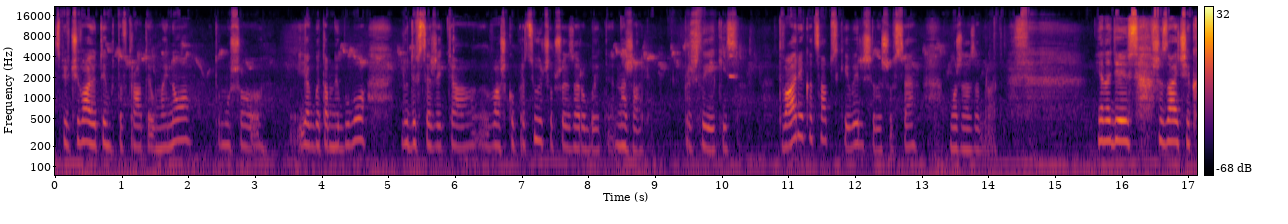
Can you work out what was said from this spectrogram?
Співчуваю тим, хто втратив майно, тому що, як би там не було, люди все життя важко працюють, щоб щось заробити. На жаль, прийшли якісь тварі кацапські і вирішили, що все можна забрати. Я надеюсь, что зайчик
